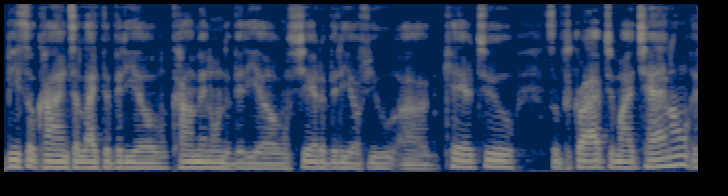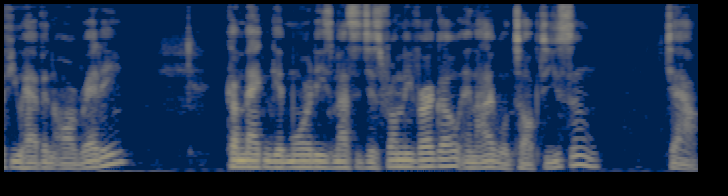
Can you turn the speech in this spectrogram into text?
be so kind to like the video, comment on the video, share the video if you uh, care to, subscribe to my channel if you haven't already. Come back and get more of these messages from me, Virgo, and I will talk to you soon. Ciao.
